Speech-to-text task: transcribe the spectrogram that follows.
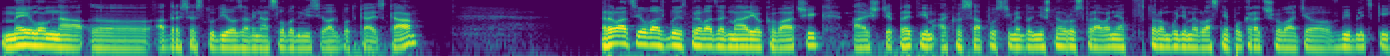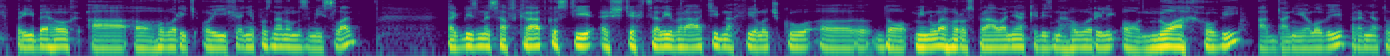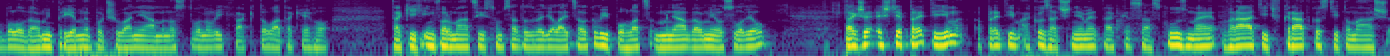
mailom na uh, adrese studiozavináčslobodnyvysielač.sk. Reláciou vás bude sprevádzať Mário Kováčik a ešte predtým, ako sa pustíme do dnešného rozprávania, v ktorom budeme vlastne pokračovať v biblických príbehoch a hovoriť o ich nepoznanom zmysle, tak by sme sa v krátkosti ešte chceli vrátiť na chvíľočku do minulého rozprávania, kedy sme hovorili o Noachovi a Danielovi. Pre mňa to bolo veľmi príjemné počúvanie a množstvo nových faktov a takého, takých informácií som sa dozvedel aj celkový pohľad mňa veľmi oslovil. Takže ešte predtým, predtým, ako začneme, tak sa skúsme vrátiť v krátkosti, Tomáš, e,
